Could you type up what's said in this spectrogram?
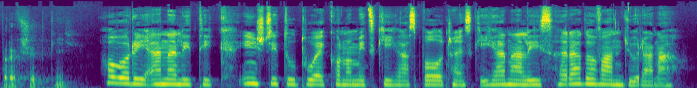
pre všetkých. Hovorí analytik Inštitútu ekonomických a spoločenských analýz Radovan Ďurana.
